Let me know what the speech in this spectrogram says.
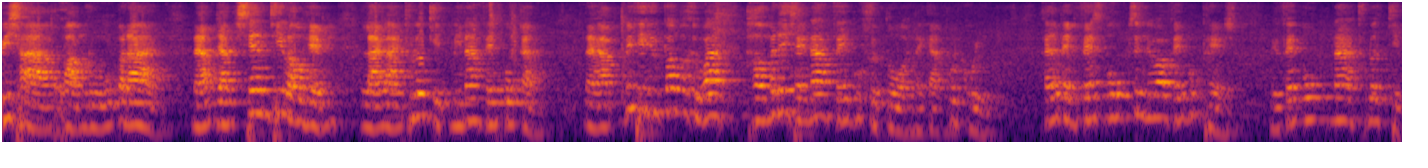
วิชาความรู้ก็ได้นะครับอย่างเช่นที่เราเห็นหลายๆ ธุรกิจมีหน้า Facebook กันนะครับวิธีที่ถูกต้องก็คือว่าเขาไม่ได้ใช้หน้า Facebook ส่วนตัวในการพูดคุย เขาจะเป็น Facebook ซึ่งเรียกว่า Facebook Page หรือ Facebook หน้าธุรกิจ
